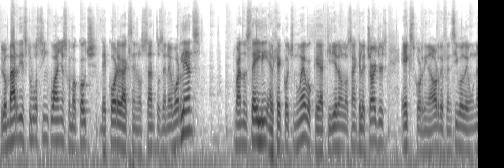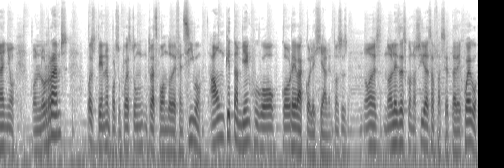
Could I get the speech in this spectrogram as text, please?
Lombardi estuvo 5 años como coach de quarterbacks en los Santos de Nueva Orleans. Brandon Staley, el head coach nuevo que adquirieron Los Angeles Chargers, ex coordinador defensivo de un año con los Rams, pues tiene por supuesto un trasfondo defensivo, aunque también jugó coreback colegial. Entonces no, es, no les desconocida esa faceta de juego.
